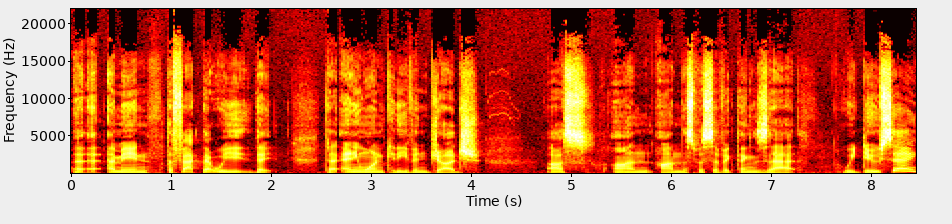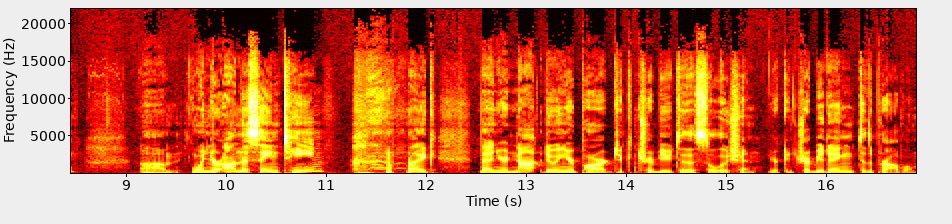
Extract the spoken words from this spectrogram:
Uh, I mean, the fact that we that that anyone can even judge us on on the specific things that we do say. Um, when you're on the same team, like then you're not doing your part to contribute to the solution. You're contributing to the problem.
